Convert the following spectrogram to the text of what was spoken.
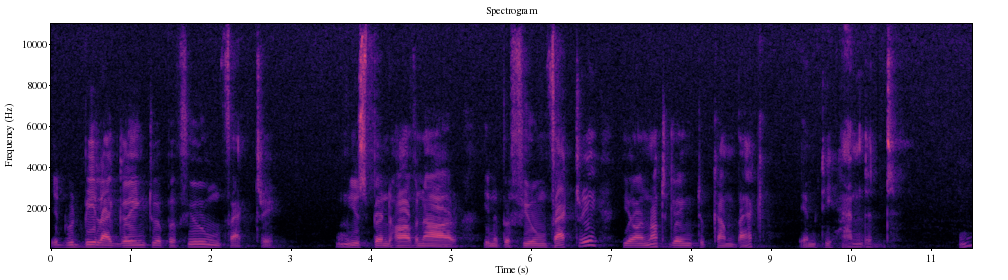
it would be like going to a perfume factory. You spend half an hour in a perfume factory, you are not going to come back empty-handed. Hmm?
